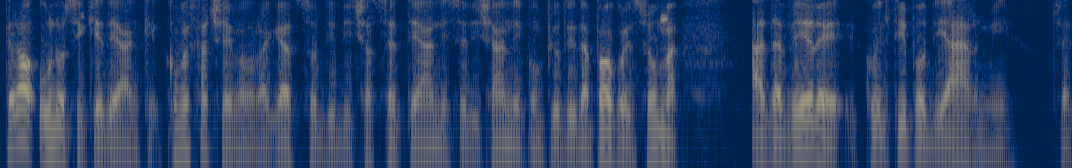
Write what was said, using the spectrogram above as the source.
però uno si chiede anche come faceva un ragazzo di 17 anni, 16 anni compiuti da poco, insomma, ad avere quel tipo di armi? Cioè...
